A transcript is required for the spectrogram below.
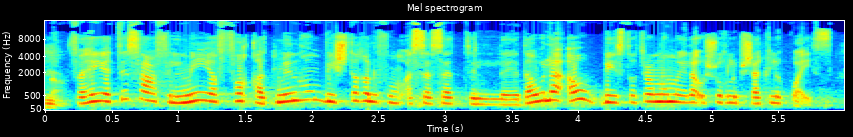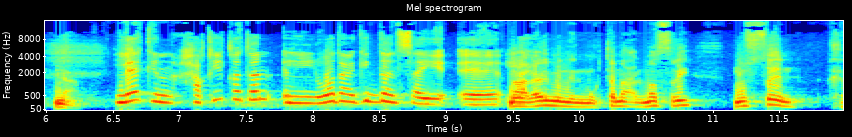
نعم. فهي 9% فقط منهم بيشتغلوا في مؤسسات الدولة أو بيستطيعوا أنهم يلاقوا شغل بشكل كويس نعم لكن حقيقة الوضع جدا سيء آه، مع العلم إن المجتمع المصري نصين 50% 50%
